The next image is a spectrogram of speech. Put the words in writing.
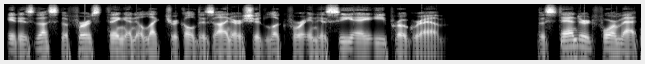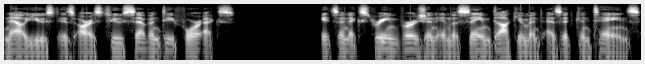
It is thus the first thing an electrical designer should look for in his CAE program. The standard format now used is RS-274X. It's an extreme version in the same document as it contains,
